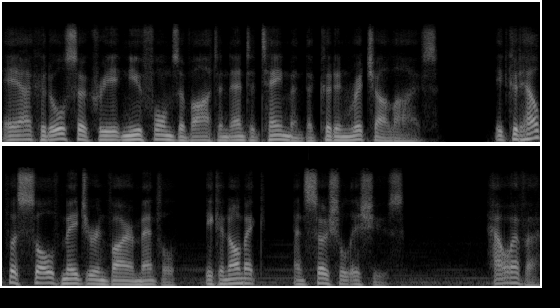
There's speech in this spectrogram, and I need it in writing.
AI could also create new forms of art and entertainment that could enrich our lives. It could help us solve major environmental, economic, and social issues. However,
